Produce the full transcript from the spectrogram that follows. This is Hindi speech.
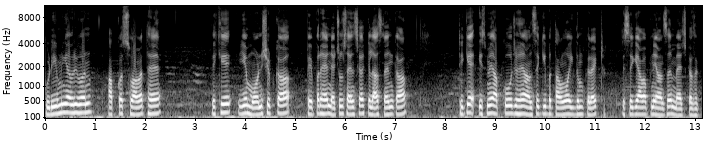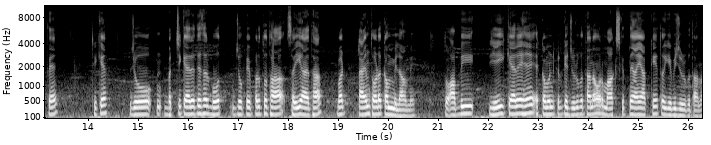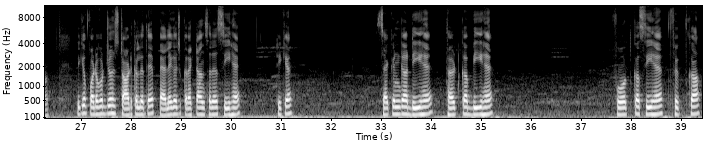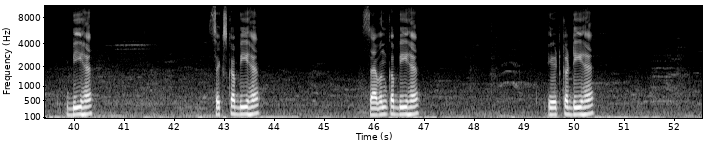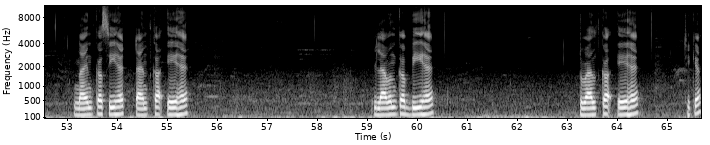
गुड इवनिंग एवरीवन आपका स्वागत है। देखिए, ये मॉर्निंग शिफ्ट का पेपर है नेचुरल साइंस का क्लास टेन का। ठीक है, इसमें आपको जो है आंसर की बताऊँगा एकदम करेक्ट जिससे कि आप अपने आंसर मैच कर सकते हैं। ठीक है, जो बच्चे कह रहे थे, सर, बहुत जो पेपर तो था, सही आया था बट टाइम थोड़ा कम मिला हमें। तो आप भी यही कह रहे हैं कमेंट करके ज़रूर बताना, और मार्क्स कितने आए आपके तो ये भी ज़रूर बताना। ठीक है, फटाफट जो है स्टार्ट कर लेते हैं। पहले का जो करेक्ट आंसर है सी है, ठीक है। सेकंड का डी है थर्ड का बी है फोर्थ का सी है फिफ्थ का बी है सिक्स का बी है सेवन का बी है एट का डी है नाइन्थ का सी है टेंथ का ए है इलेवेंथ का बी है ट्वेल्थ का ए है, ठीक है?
